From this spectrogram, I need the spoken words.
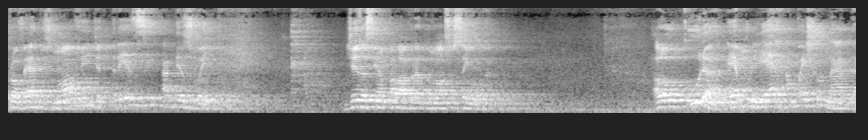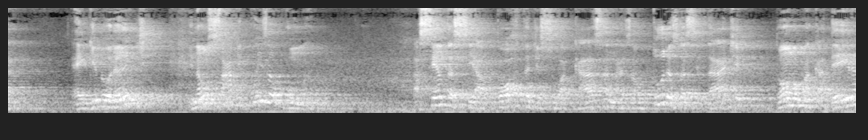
Provérbios 9, de 13 a 18. Diz assim a palavra do nosso Senhor: A loucura é mulher apaixonada, é ignorante e não sabe coisa alguma. Assenta-se à porta de sua casa, nas alturas da cidade, toma uma cadeira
